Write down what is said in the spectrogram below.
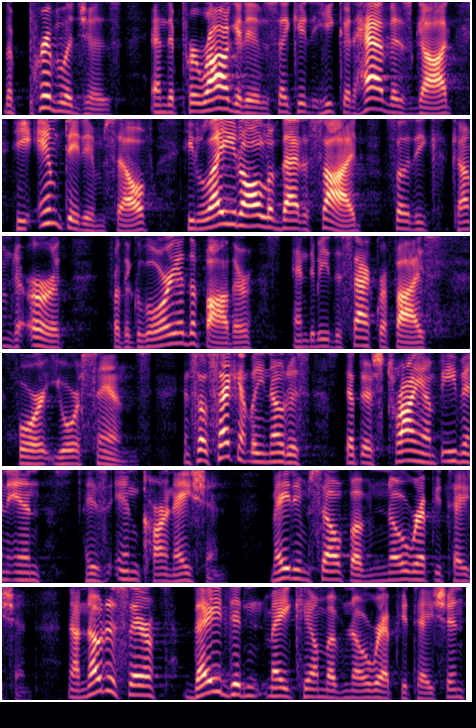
the privileges and the prerogatives they could, he could have as God. He emptied himself. He laid all of that aside so that he could come to earth for the glory of the Father and to be the sacrifice for your sins. And so, secondly, notice that there's triumph even in his incarnation, made himself of no reputation. Now, notice there, they didn't make him of no reputation.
